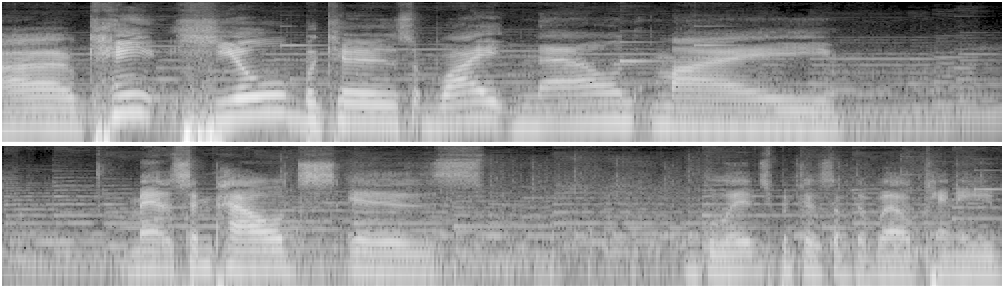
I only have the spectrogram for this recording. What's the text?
Uh, can't heal because right now my medicine pouch is glitched because of the well canny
